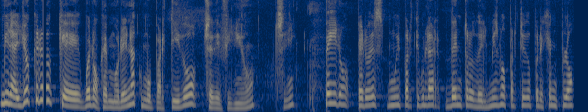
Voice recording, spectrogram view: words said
Mira, yo creo que, bueno, que Morena como partido se definió, ¿sí? Pero, pero es muy particular. Dentro del mismo partido, por ejemplo,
